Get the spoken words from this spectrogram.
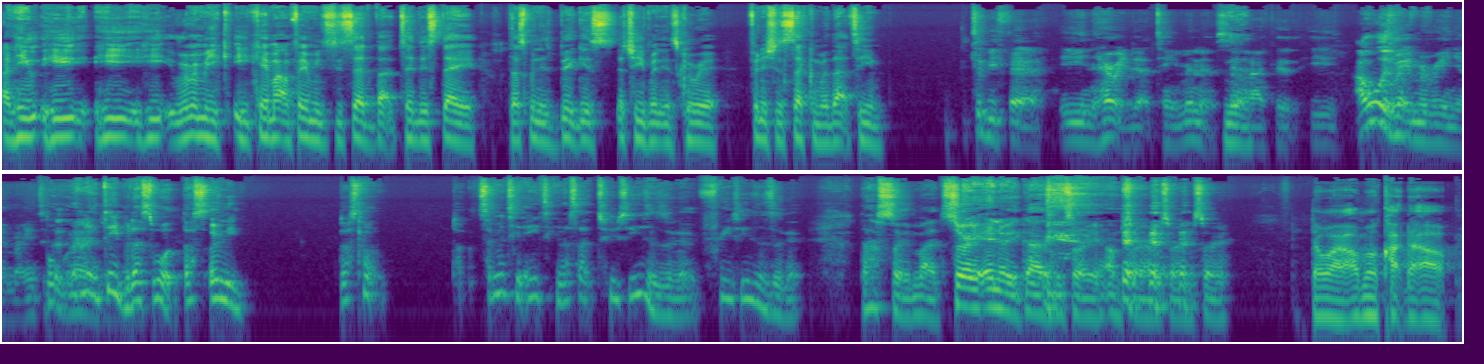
And he he he he remember he, he came out and famously said that to this day that's been his biggest achievement in his career, finishing second with that team. To be fair, he inherited that team, innit? So Yeah. like, he, I always rated Mourinho, man. He's a But good really manager. but that's what that's only that's not 17, 18, that's like two seasons ago, three seasons ago. That's so mad. Sorry, anyway, guys, I'm sorry. I'm sorry, I'm sorry, I'm sorry. don't worry, I'm gonna cut that out.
